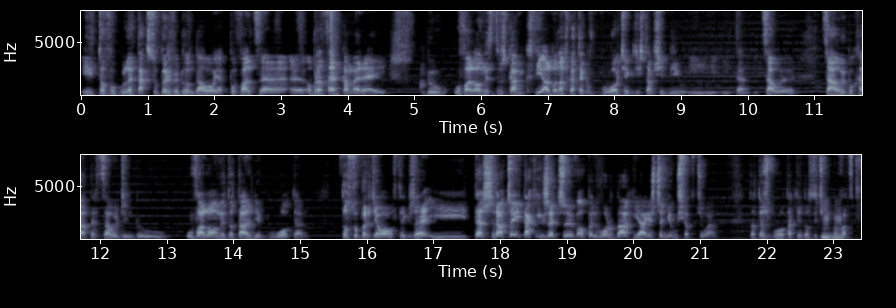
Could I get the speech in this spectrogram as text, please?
I to w ogóle tak super wyglądało, jak po walce yy, obracałem kamerę i był uwalony stróżkami krwi, albo na przykład jak w błocie gdzieś tam się bił i, i ten i cały, cały bohater, cały Jin był uwalony totalnie błotem. To super działało w tej grze i też raczej takich rzeczy w open worldach ja jeszcze nie uświadczyłem. To też było takie dosyć Mhm. innowacyjne.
